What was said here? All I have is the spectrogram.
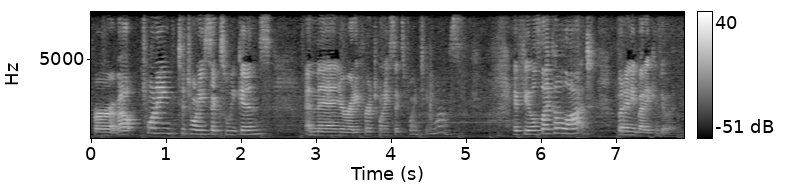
for about 20 to 26 weekends and then you're ready for 26.2 miles. It feels like a lot, but anybody can do it.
